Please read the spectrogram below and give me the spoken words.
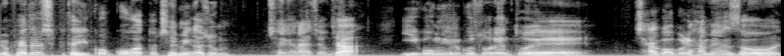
이 패들 시프트 이꺾고가 또 재미가 좀 차이가 나죠. 자, 2019 소렌토에 작업을 하면서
